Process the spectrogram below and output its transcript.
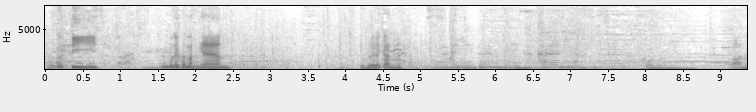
แล้วก็ตี กูก็ได้พลังงานอยู่เลยแล้วกันนะ 全て運命が絡み合うこの身をもってあな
